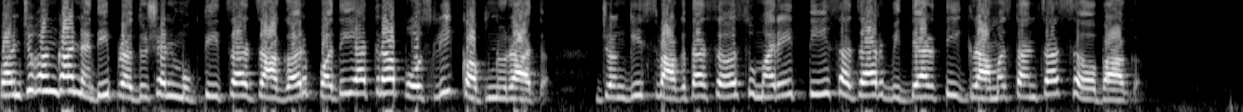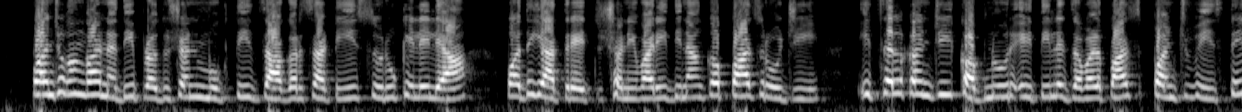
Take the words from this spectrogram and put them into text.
पंचगंगा नदी प्रदूषण मुक्तीचा जागर पदयात्रा पोचली कबनुरात जंगी स्वागतासह सुमारे तीस हजार विद्यार्थी ग्रामस्थांचा सहभाग. पंचगंगा नदी प्रदूषण मुक्ती जागरसाठी सुरू केलेल्या पदयात्रेत शनिवारी दिनांक पाच रोजी इचलकंजी कबनूर येथील जवळपास पंचवीस ते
